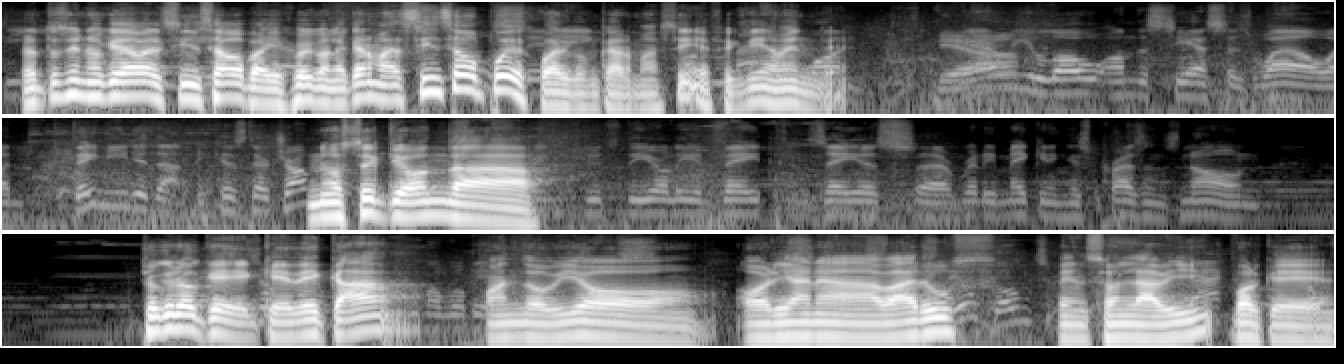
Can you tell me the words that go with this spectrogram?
Pero entonces no quedaba el Sin Sao para que juegue con la Karma. Sin Sao puede jugar con Karma, sí, efectivamente. No sé qué onda. Yo creo que, que DK, cuando vio Oriana Varus, pensó en la Vi, porque.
